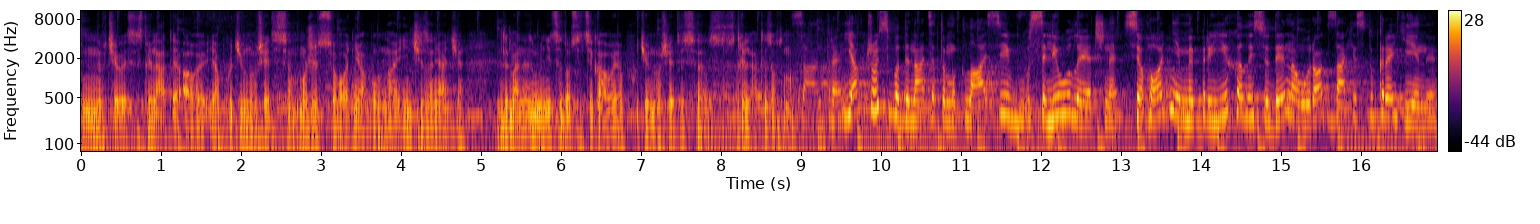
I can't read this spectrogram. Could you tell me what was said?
не вчилися стріляти, але я б хотів навчитися, може сьогодні або на інші заняття. Для мене мені це досить цікаво. Я б хотів навчитися стріляти з автомату. Сандра, я вчусь в 11 класі в селі Уличне. Сьогодні ми приїхали сюди на урок захисту країни.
